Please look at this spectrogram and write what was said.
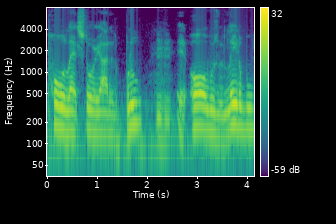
pull that story out of the blue. It all was relatable.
